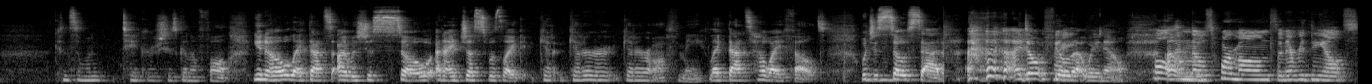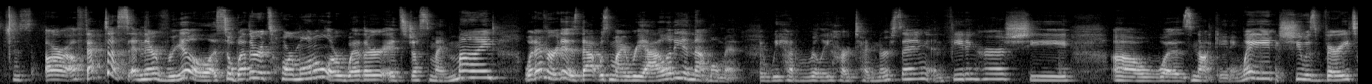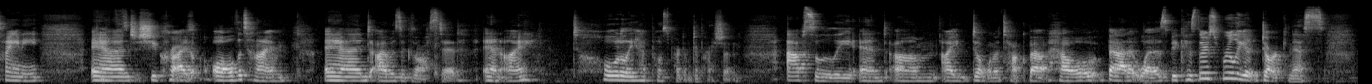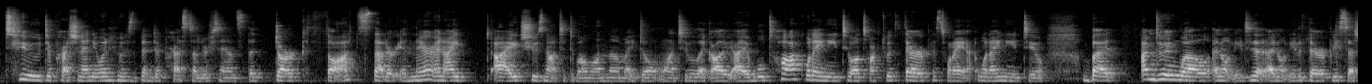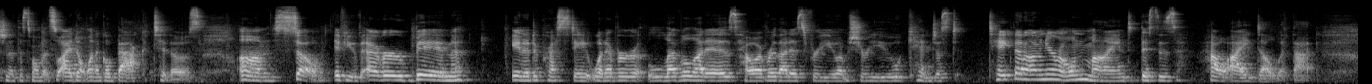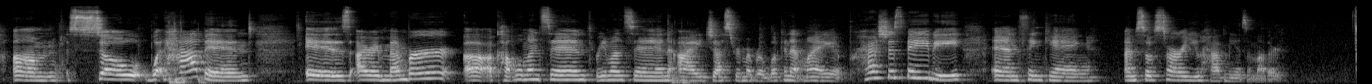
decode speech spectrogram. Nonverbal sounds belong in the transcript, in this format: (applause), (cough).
can someone take her? She's gonna fall. You know like that's i was just so and i just was like get get her get her off me. Like that's how i felt which is so sad. (laughs) I don't feel right. that way now. Well um, and those hormones and everything else just are affect us and they're real. So whether it's hormonal or whether it's just my mind whatever it is that was my reality in that moment. We had really hard time nursing and feeding her. She uh, was not gaining weight. She was very tiny and she cried all the time. And I was exhausted. And I totally had postpartum depression absolutely and um, I don't want to talk about how bad it was because there's really a darkness to depression. Anyone who has been depressed understands the dark thoughts that are in there and I I choose not to dwell on them. I don't want to like I, I will talk when I need to. I'll talk to a therapist when I when I need to. But I'm doing well. I don't need to I don't need a therapy session at this moment so I don't want to go back to those. Um, so if you've ever been in a depressed state whatever level that is however that is for you I'm sure you can just take that on your own mind this is how I dealt with that um, so what happened is I remember uh, a couple months in, three months in, I just remember looking at my precious baby and thinking, I'm so sorry you have me as a mother.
